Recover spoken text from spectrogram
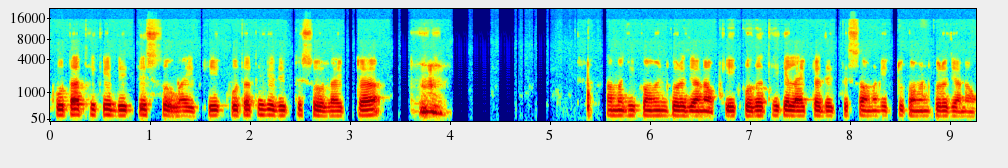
কোথা থেকে দেখতেছো ভাই? কে কোথা থেকে দেখতেছো লাইভটা? আমাকে কমেন্ট করে জানাও। কে কোথা থেকে লাইভটা দেখতেছো আমাকে একটু কমেন্ট করে জানাও।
